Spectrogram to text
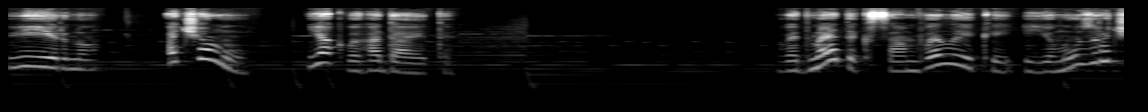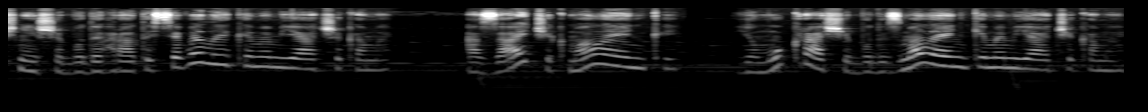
вірно. А чому? Як ви гадаєте? Ведмедик сам великий і йому зручніше буде гратися великими м'ячиками, а зайчик маленький. Йому краще буде з маленькими м'ячиками.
